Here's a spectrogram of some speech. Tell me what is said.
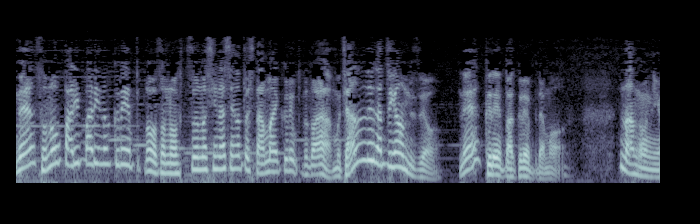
ね、そのパリパリのクレープと、その普通のしなしなとした甘いクレープとは、もうジャンルが違うんですよ。ね、クレープはクレープでも。なのに、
